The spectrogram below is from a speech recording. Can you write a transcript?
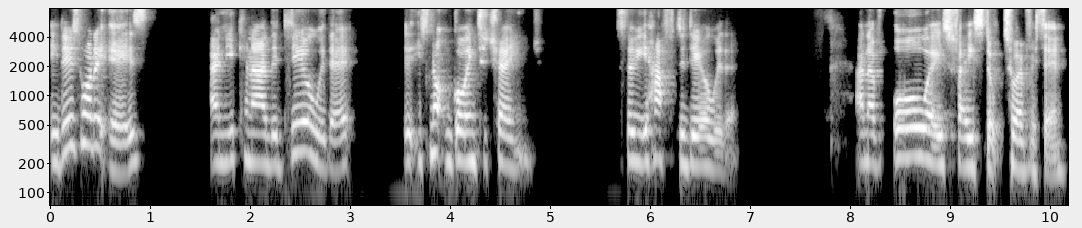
It is what it is, and you can either deal with it it's not going to change. So you have to deal with it. And I've always faced up to everything.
